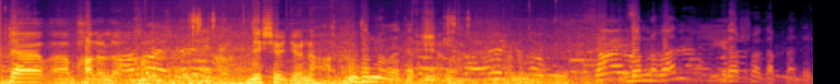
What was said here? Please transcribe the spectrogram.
এটা ভালো লক্ষণ। দেশের জন্য ধন্যবাদ আপনাকে। ধন্যবাদ। দর্শক আপনাদের।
